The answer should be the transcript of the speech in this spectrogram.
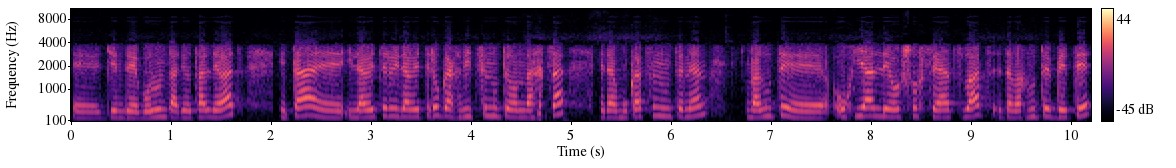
e, jende voluntario talde bat, eta e, hilabetero hilabetero garbitzen dute ondartza, eta bukatzen dutenean badute hori alde oso zehatz bat, eta badute bete,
